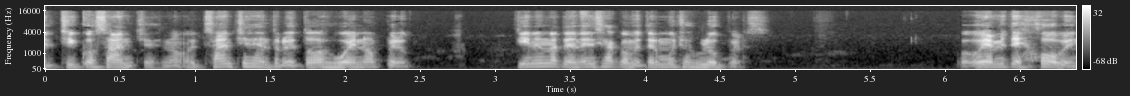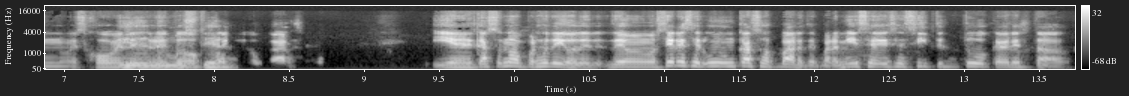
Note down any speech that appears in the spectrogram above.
el chico Sánchez, ¿no? El Sánchez dentro de todo es bueno, pero tiene una tendencia a cometer muchos bloopers. Obviamente es joven, ¿no? Es joven dentro de todo, puede equivocarse. Y en el caso, no, por eso te digo, de, de es el- un, caso aparte. Para mí ese, ese sí tuvo que haber estado.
